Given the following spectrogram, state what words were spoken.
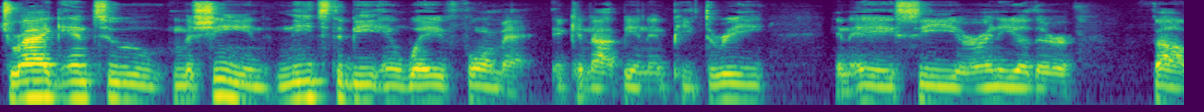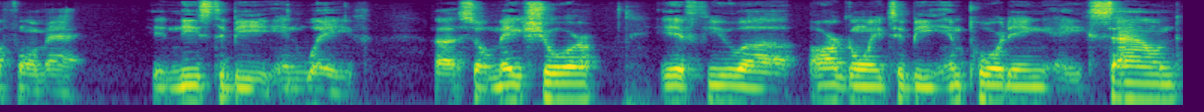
drag into Maschine needs to be in WAV format. It cannot be an MP3, an AAC, or any other file format. It needs to be in WAV. Uh, so make sure if you uh, are going to be importing a sound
